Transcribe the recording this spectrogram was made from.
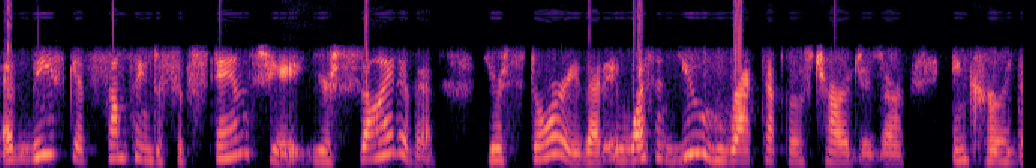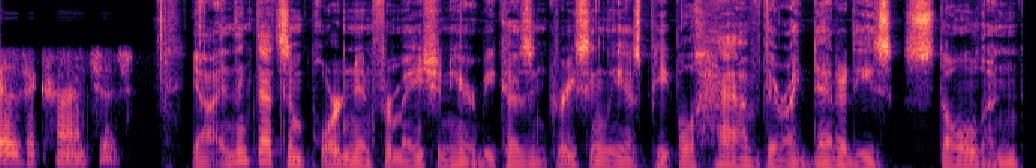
at least get something to substantiate your side of it, your story, that it wasn't you who racked up those charges or incurred those occurrences. Yeah, I think that's important information here because increasingly, as people have their identities stolen,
